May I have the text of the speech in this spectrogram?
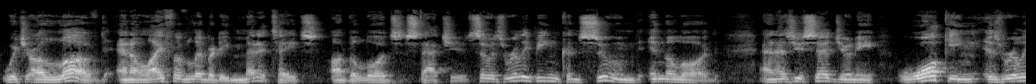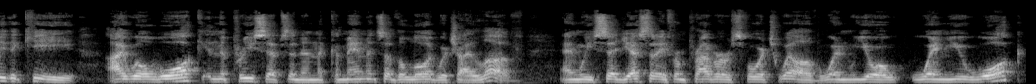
which are loved, and a life of liberty meditates on the Lord's statutes. So it's really being consumed in the Lord. And as you said, Junie, walking is really the key. I will walk in the precepts and in the commandments of the Lord, which I love. And we said yesterday from Proverbs 4:12, when you when you walk,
